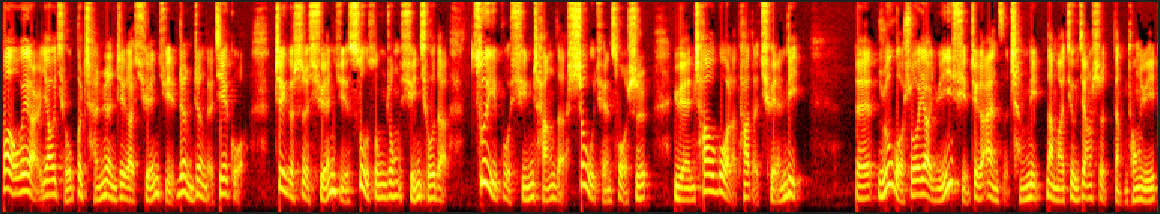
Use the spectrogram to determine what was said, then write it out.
鲍威尔要求不承认这个选举认证的结果，这个是选举诉讼中寻求的最不寻常的授权措施，远超过了他的权利。呃，如果说要允许这个案子成立，那么就将是等同于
